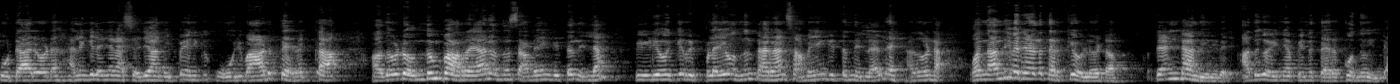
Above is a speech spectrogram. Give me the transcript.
കൂട്ടുകാരോട്? അല്ലെങ്കിൽ എങ്ങനെ ശരിയാണ് ഇപ്പൊ എനിക്ക് ഒരുപാട് തിരക്കാ. അതുകൊണ്ട് ഒന്നും പറയാനൊന്നും സമയം കിട്ടുന്നില്ല. വീഡിയോയ്ക്ക് റിപ്ലൈ ഒന്നും തരാൻ സമയം കിട്ടുന്നില്ല അല്ലേ? അതുകൊണ്ടാ. ഒന്നാം തീയതി വരെയുള്ള തിരക്കേ ഉള്ളൂ കേട്ടോ. രണ്ടാം തീയതി വരെ. അത് കഴിഞ്ഞാൽ പിന്നെ തിരക്കൊന്നുമില്ല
